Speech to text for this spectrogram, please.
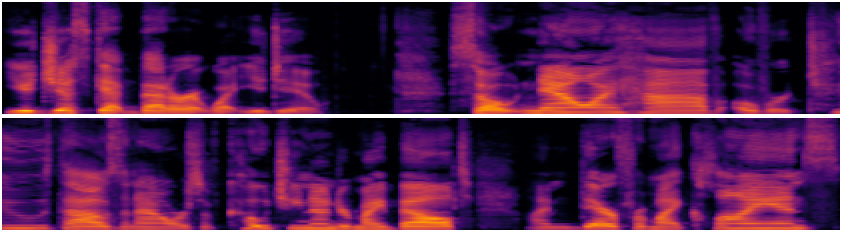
you just get better at what you do. So now I have over 2,000 hours of coaching under my belt. I'm there for my clients.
